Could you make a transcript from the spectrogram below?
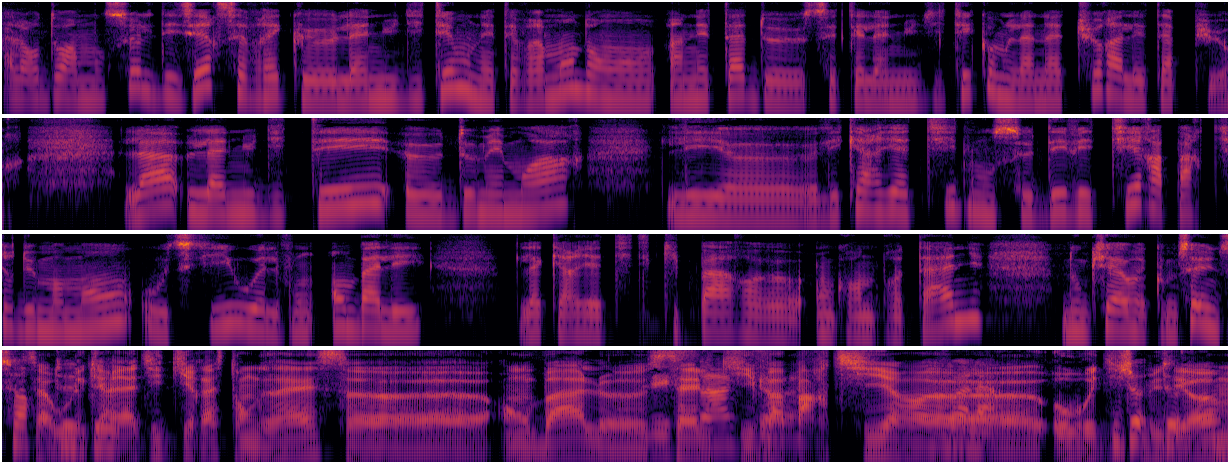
Alors dans mon seul désir, c'est vrai que la nudité, on était vraiment dans un état de, c'était la nudité comme la nature à l'état pur. Là, la nudité, euh, de mémoire, les les cariatides vont se dévêtir à partir du moment aussi où elles vont emballer la cariatide qui part en Grande-Bretagne. Donc il y a comme ça une sorte ça, ou de... les cariatides qui restent en Grèce emballent celle qui va partir au British Museum.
